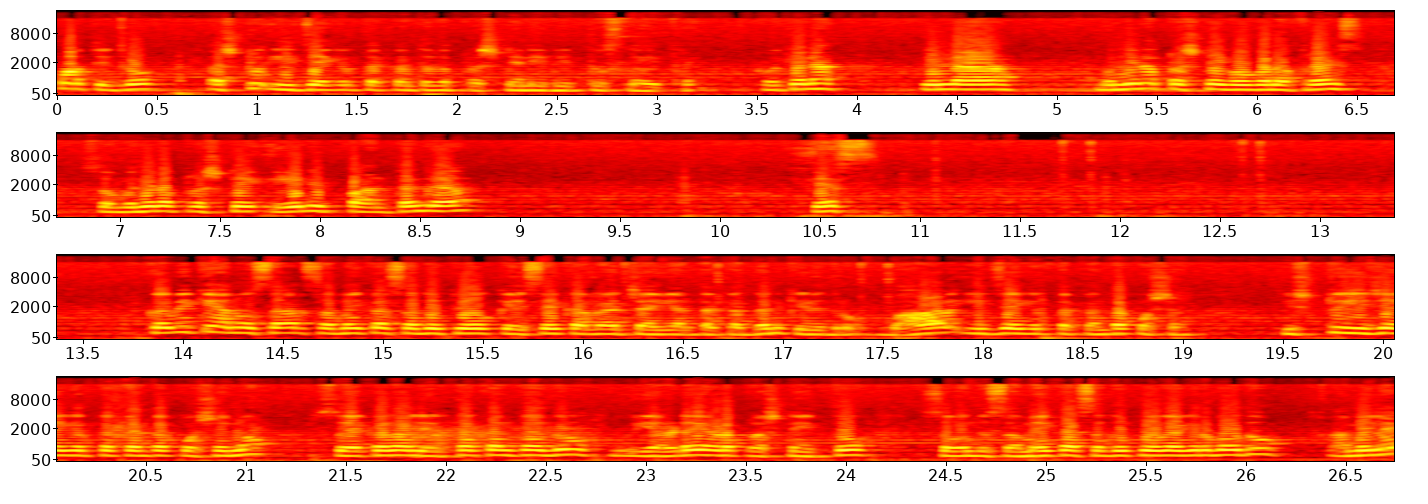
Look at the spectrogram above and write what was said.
ಕೊಡ್ತಿದ್ರು. ಅಷ್ಟು ಈಸಿಯಾಗಿರ್ತಕ್ಕಂಥದ್ದು ಪ್ರಶ್ನೆ ಇದಿತ್ತು ಸ್ನೇಹಿತರೆ. ಓಕೆನಾ ಇನ್ನ ಮುಂದಿನ ಪ್ರಶ್ನೆಗೆ ಹೋಗೋಣ ಫ್ರೆಂಡ್ಸ್ ಸೊ ಮುಂದಿನ ಪ್ರಶ್ನೆ ಏನಿಪ್ಪ ಅಂತಂದ್ರೆ ಎಸ್ ಕವಿಕೆ ಅನುಸಾರ ಸಮಯಕ ಸದುಪಯೋಗ ಕೈಸೆ ಕರ್ನಾ ಚಾಯಿ ಅಂತಕ್ಕಂಥದ್ದು ಕೇಳಿದ್ರು. ಬಹಳ ಈಸಿಯಾಗಿರ್ತಕ್ಕಂಥ ಕ್ವಶನ್ ಇಷ್ಟು ಈಸಿಯಾಗಿರ್ತಕ್ಕಂಥ ಕ್ವಶನು ಸೊ ಯಾಕಂದ್ರೆ ಅಲ್ಲಿ ಇರ್ತಕ್ಕಂಥದ್ದು ಎರಡೇ ಎರಡು ಪ್ರಶ್ನೆ ಇತ್ತು. ಸೊ ಒಂದು ಸಮಯಕ ಸದುಪಯೋಗ ಆಗಿರ್ಬೋದು. ಆಮೇಲೆ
